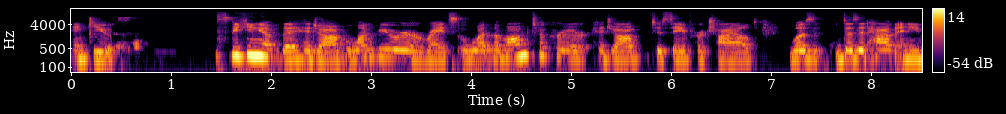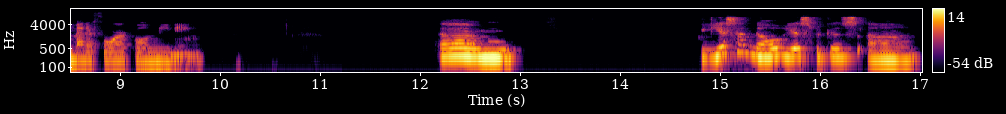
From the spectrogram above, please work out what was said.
Thank you. Speaking of the hijab, one viewer writes, when the mom took her hijab to save her child, was does it have any metaphorical meaning? Um, yes and no. Yes, because um,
